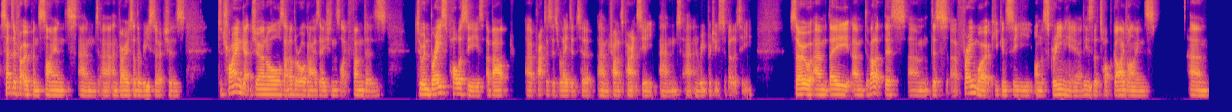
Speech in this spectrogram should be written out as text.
Center for Open Science and, uh, and various other researchers to try and get journals and other organizations like funders to embrace policies about uh, practices related to um, transparency and, uh, and reproducibility. So um, they um, developed this um, this uh, framework you can see on the screen here. These are the TOP guidelines. Um,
